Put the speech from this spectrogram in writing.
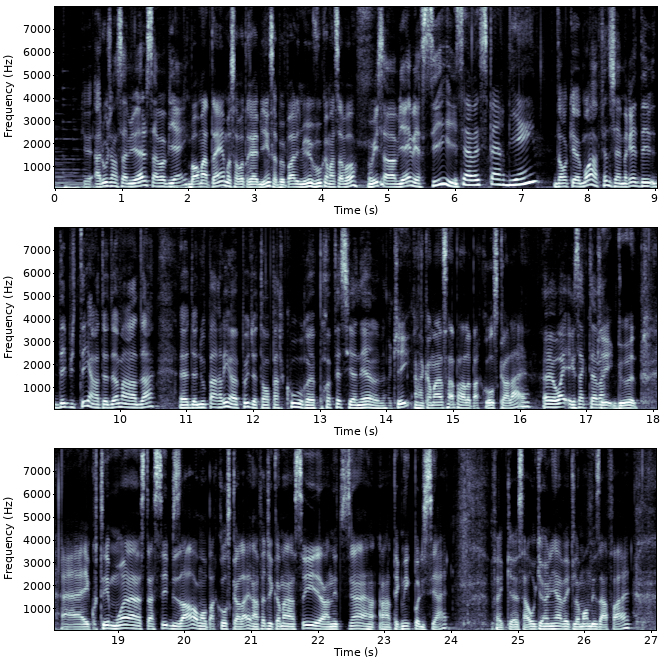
Que- Allô Jean-Samuel, ça va bien? Bon matin, moi ça va très bien, ça peut pas aller mieux. Vous, comment ça va? Oui, ça va bien, merci. Ça va super bien. Donc euh, moi, en fait, j'aimerais dé- débuter en te demandant euh, de nous parler un peu de ton parcours euh, professionnel. OK, en commençant par le parcours scolaire. Euh, ouais, exactement. OK, good. Euh, écoutez, moi, c'est assez bizarre mon parcours scolaire. En fait, j'ai commencé en étudiant en, en technique policière. Fait que ça n'a aucun lien avec le monde des affaires.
